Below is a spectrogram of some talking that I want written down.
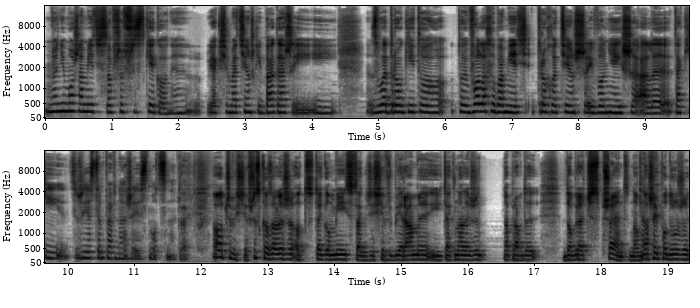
no nie można mieć zawsze wszystkiego. Nie? Jak się ma ciężki bagaż i, i, złe drogi, to, to wolę chyba mieć trochę cięższy i wolniejszy, ale taki, że jestem pewna, że jest mocny. Tak. No oczywiście, wszystko zależy od tego miejsca, gdzie się wybieramy i tak należy naprawdę dobrać sprzęt. No, w tak. naszej podróży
